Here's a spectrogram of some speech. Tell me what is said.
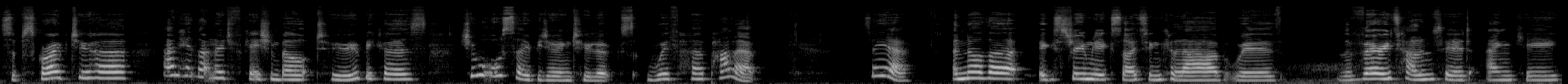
subscribe to her and hit that notification bell too because she will also be doing two looks with her palette. So yeah, another extremely exciting collab with the very talented Annki.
